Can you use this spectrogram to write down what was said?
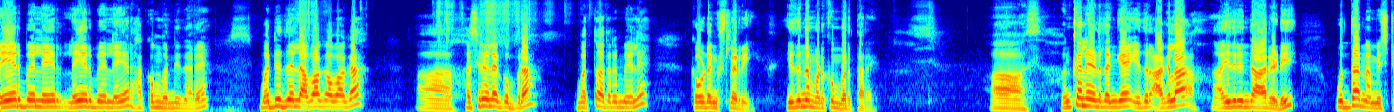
layer by layer layer by layer ಹಾಕೊಂಡ್ಬಂದಿದ್ದಾರೆ ಮಧ್ಯದಲ್ಲಿ ಅವಾಗ ಅವಾಗ ಹಸಿರೆಲೆ ಗೊಬ್ಬರ ಮತ್ತು ಅದರ ಮೇಲೆ ಕೌಡಂಗ್ ಸ್ಲರಿ ಇದನ್ನು ಮಾಡ್ಕೊಂಬರ್ತಾರೆ ಅಂಕಲ್ ಹೇಳ್ದಂಗೆ ಇದರ ಅಗಲ ಐದರಿಂದ ಆರು ಅಡಿ, ಉದ್ದ ನಮ್ಮ ಇಷ್ಟ.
